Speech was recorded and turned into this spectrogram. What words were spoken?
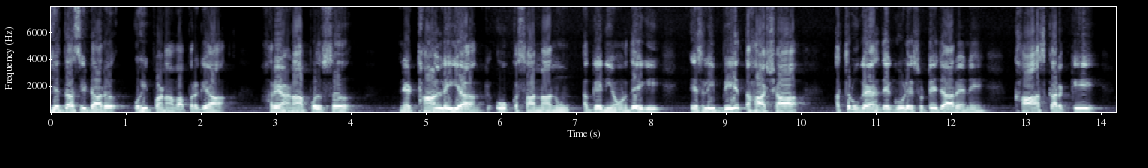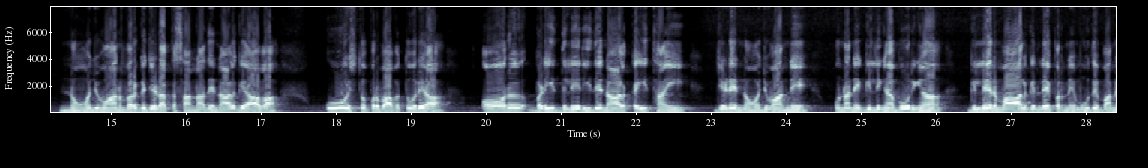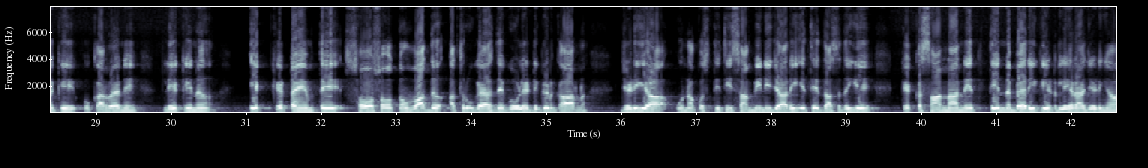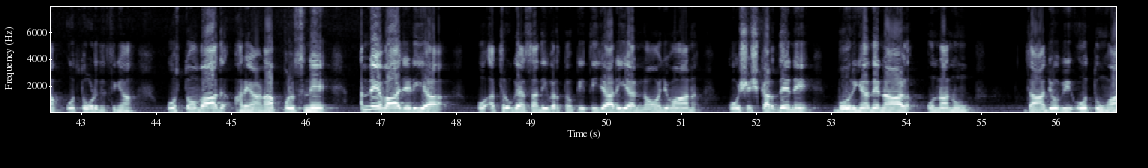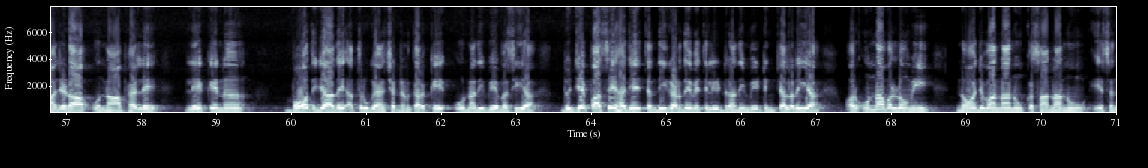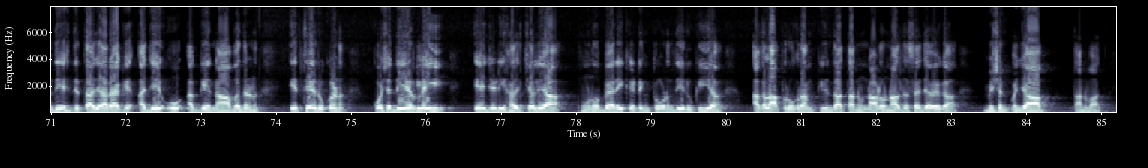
ਜਿੱਦਾਂ ਸੀ ਡਰ ਉਹੀ ਭਾਣਾ ਵਾਪਰ ਗਿਆ। ਹਰਿਆਣਾ ਪੁਲਿਸ ਨੇ ਠਾਣ ਲਈ ਆ ਕਿ ਉਹ ਕਿਸਾਨਾਂ ਨੂੰ ਅੱਗੇ ਨਹੀਂ ਆਉਣ ਦੇਗੀ। ਇਸ ਲਈ ਬੇਤਹਾਸ਼ਾ ਅਥਰੂ ਗੈਸ ਦੇ ਗੋਲੇ ਸੁੱਟੇ ਜਾ ਰਹੇ ਨੇ। ਖਾਸ ਕਰਕੇ ਨੌਜਵਾਨ ਵਰਗ ਜਿਹੜਾ ਕਿਸਾਨਾਂ ਦੇ ਨਾਲ ਗਿਆ ਵਾ, ਉਹ ਇਸ ਤੋਂ ਪ੍ਰਭਾਵਿਤ ਹੋ ਰਿਹਾ ਔਰ ਬੜੀ ਦਲੇਰੀ ਦੇ ਨਾਲ ਕਈ ਥਾਈਂ ਜਿਹੜੇ ਨੌਜਵਾਨ ਨੇ, ਉਹਨਾਂ ਨੇ ਗਿੱਲੀਆਂ ਬੋਰੀਆਂ, ਗਿੱਲੇ ਰਮਾਲ, ਗਿੱਲੇ ਪਰਨੇ ਮੂੰਹ ਦੇ ਬੰਨ੍ਹ ਕੇ ਉਹ ਕਰ ਰਹੇ ਨੇ। ਲੇਕਿਨ ਇੱਕ ਟਾਈਮ ਤੇ 100-100 ਤੋਂ ਵੱਧ ਅਥਰੂ ਗੈਸ ਦੇ ਗੋਲੇ ਡਿੱਗਣ ਕਾਰਨ ਜਿਹੜੀ ਆ ਉਹਨਾਂ ਕੋ ਸਥਿਤੀ ਸਾਂਭੀ ਨਹੀਂ ਜਾ ਰਹੀ। ਇੱਥੇ ਦੱਸ ਦਈਏ ਕਿ ਕਿਸਾਨਾਂ ਨੇ ਤਿੰਨ ਬੈਰੀਕੇਡ ਲੇਅਰਾਂ ਜਿਹੜੀਆਂ ਉਹ ਤੋੜ ਦਿੱਤੀਆਂ। ਉਸ ਤੋਂ ਬਾਅਦ ਹਰਿਆਣਾ ਪੁਲਿਸ ਨੇ ਅੰਨ੍ਹੇਵਾਹ ਜਿਹੜੀ ਆ ਉਹ ਅਥਰੂ ਗੈਸਾਂ ਦੀ ਵਰਤੋਂ ਕੀਤੀ ਜਾ ਰਹੀ ਆ। ਨੌਜਵਾਨ ਕੋਸ਼ਿਸ਼ ਕਰਦੇ ਨੇ ਬੋਰੀਆਂ ਦੇ ਨਾਲ ਉਹਨਾਂ ਨੂੰ ਤਾਂ ਜੋ ਵੀ ਉਹ ਧੂਆਂ ਜਿਹੜਾ ਉਹ ਨਾ ਫੈਲੇ। ਲੇਕਿਨ ਬਹੁਤ ਜ਼ਿਆਦਾ ਅਥਰੂ ਗੈਸ ਛੱਡਣ ਕਰਕੇ ਉਹਨਾਂ ਦੀ ਬੇਵਸੀ ਆ। ਦੂਜੇ ਪਾਸੇ ਹਜੇ ਚੰਡੀਗੜ੍ਹ ਦੇ ਵਿੱਚ ਲੀਡਰਾਂ ਦੀ ਮੀਟਿੰਗ ਚੱਲ ਰਹੀ ਆ ਔਰ ਉਹਨਾਂ ਵੱਲੋਂ ਵੀ ਨੌਜਵਾਨਾਂ ਨੂੰ, ਕਿਸਾਨਾਂ ਨੂੰ ਇਹ ਸੰਦੇਸ਼ ਦਿੱਤਾ ਜਾ ਰਿਹਾ ਕਿ ਅਜੇ ਉਹ ਅੱਗੇ ਨਾ ਵਧਣ, ਇੱਥੇ ਰੁਕਣ। ਕੁਝ ਦੇਰ ਲਈ ਇਹ ਜਿਹੜੀ ਹਲਚਲ ਆ, ਹੁਣ ਉਹ ਬੈਰੀਕੇਟਿੰਗ ਤੋੜਨ ਦੀ ਰੁਕੀ ਆ। ਅਗਲਾ ਪ੍ਰੋਗਰਾਮ ਕੀ ਹੁੰਦਾ, ਤੁਹਾਨੂੰ ਨਾਲੋਂ ਨਾਲ ਦੱਸਿਆ ਜਾਵੇਗਾ। ਮਿਸ਼ਨ ਪੰਜਾਬ, ਧੰਨਵਾਦ।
